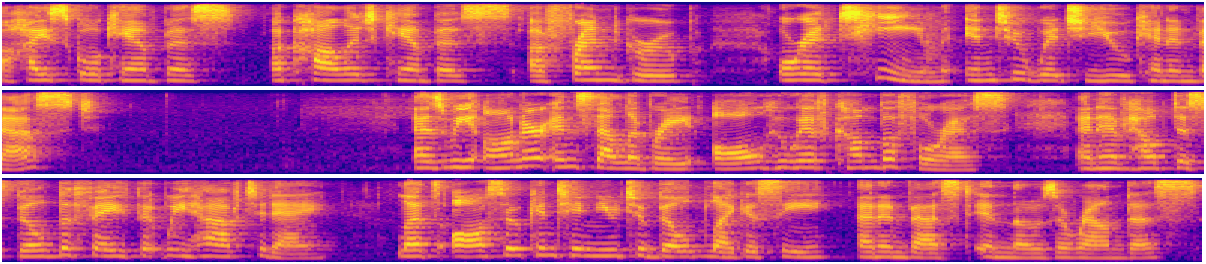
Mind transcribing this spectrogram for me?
a high school campus, a college campus, a friend group, or a team into which you can invest? As we honor and celebrate all who have come before us, and have helped us build the faith that we have today, let's also continue to build legacy and invest in those around us.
